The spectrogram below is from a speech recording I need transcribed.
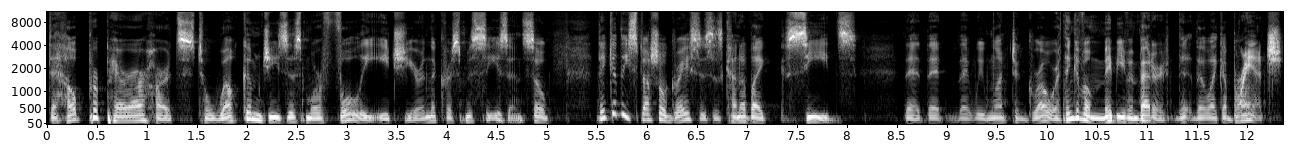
to help prepare our hearts to welcome Jesus more fully each year in the Christmas season. So think of these special graces as kind of like seeds. That, that, that we want to grow, or think of them maybe even better. They're like a branch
